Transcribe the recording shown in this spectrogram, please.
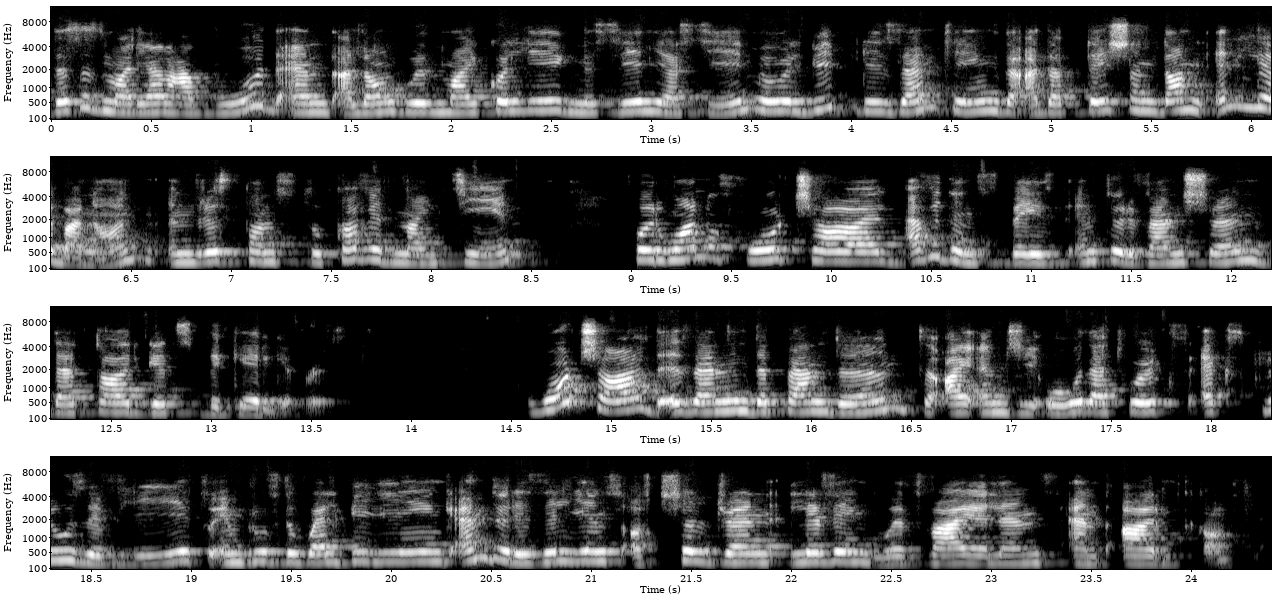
This is Marianne Aboud, and along with my colleague Nisreen Yassin, we will be presenting the adaptation done in Lebanon in response to COVID-19 for one of four child evidence-based intervention that targets the caregivers. War Child is an independent INGO that works exclusively to improve the well-being and the resilience of children living with violence and armed conflict.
